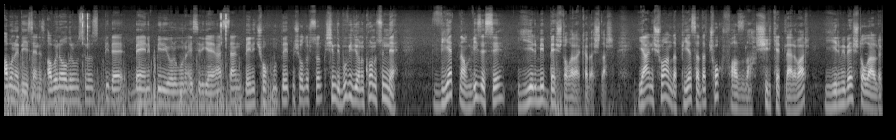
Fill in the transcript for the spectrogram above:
Abone değilseniz abone olur musunuz? Bir de beğenip bir yorumunu esirgeyemezsen beni çok mutlu etmiş olursun. Şimdi bu videonun konusu ne? Vietnam vizesi 25 dolar arkadaşlar. Yani şu anda piyasada çok fazla şirketler var. 25 dolarlık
